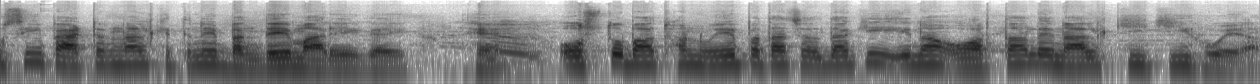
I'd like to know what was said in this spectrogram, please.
ਉਸੇ ਪੈਟਰਨ ਨਾਲ ਕਿਤਨੇ ਬੰਦੇ ਮਾਰੇ ਗਏ ਹੈ? ਉਸ ਤੋਂ ਬਾਅਦ ਤੁਹਾਨੂੰ ਇਹ ਪਤਾ ਚੱਲਦਾ ਕਿ ਇਹਨਾਂ ਔਰਤਾਂ ਦੇ ਨਾਲ ਕੀ ਕੀ ਹੋਇਆ।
